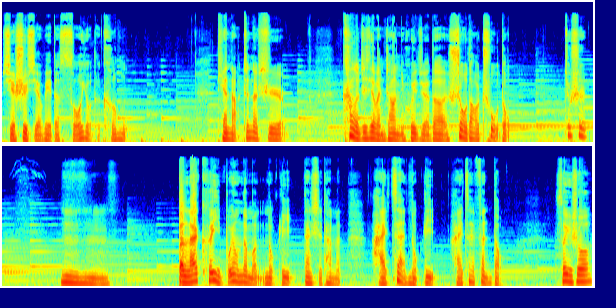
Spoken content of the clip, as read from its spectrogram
学士学位的所有的科目。天哪，真的是看了这些文章，你会觉得受到触动，就是，嗯。本来可以不用那么努力，但是他们还在努力，还在奋斗，所以说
